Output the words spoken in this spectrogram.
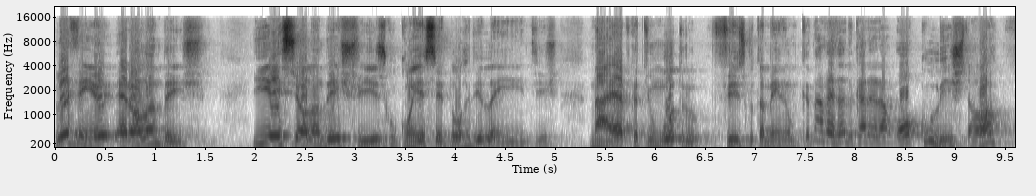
Levenheur era holandês. E esse holandês físico, conhecedor de lentes, na época tinha um outro físico também, na verdade o cara era oculista, ó,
